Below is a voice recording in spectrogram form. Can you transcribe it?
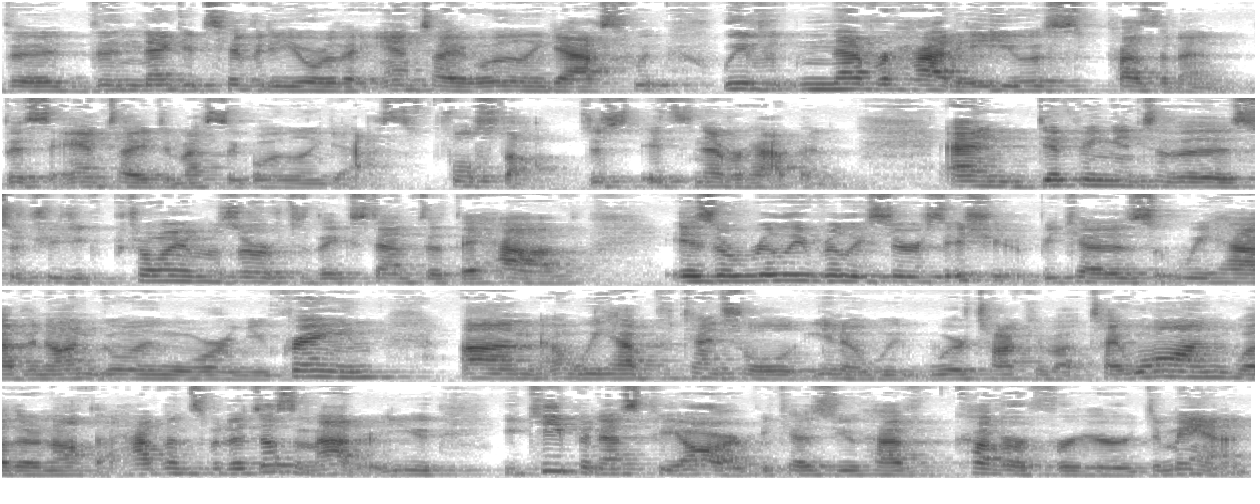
the the negativity or the anti-oil and gas. We, have never had a U.S. president this anti-domestic oil and gas. Full stop. Just it's never happened. And dipping into the Strategic Petroleum Reserve to the extent that they have is a really really serious issue because we have an ongoing war in Ukraine um, and we have potential. You know, we, we're talking about Taiwan, whether or not that happens, but it doesn't matter. You you keep an SPR because you have cover for your demand.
